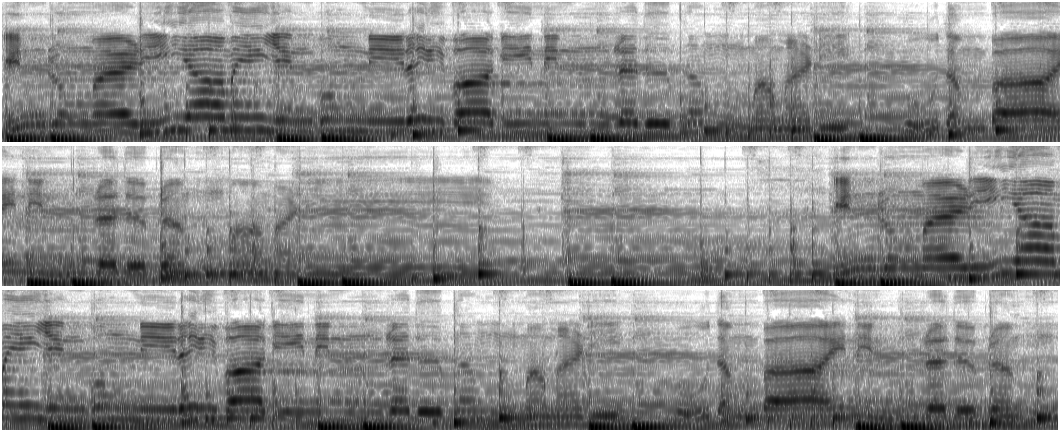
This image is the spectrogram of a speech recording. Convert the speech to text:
என்றும் அழியாமை எங்கும் நிறைவாகி நின்றது பிரம்மமடி. பூதம்பாய் நின்றது பிரம்ம நின்றது பிரம்ம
